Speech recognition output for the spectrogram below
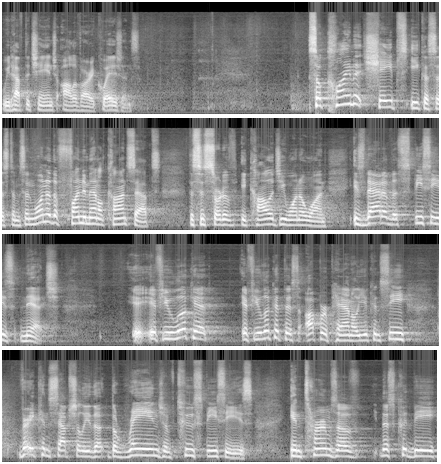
We'd have to change all of our equations. So, climate shapes ecosystems, and one of the fundamental concepts this is sort of ecology 101, is that of a species niche. If you look at, if you look at this upper panel, you can see very conceptually the, the range of two species in terms of this could be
